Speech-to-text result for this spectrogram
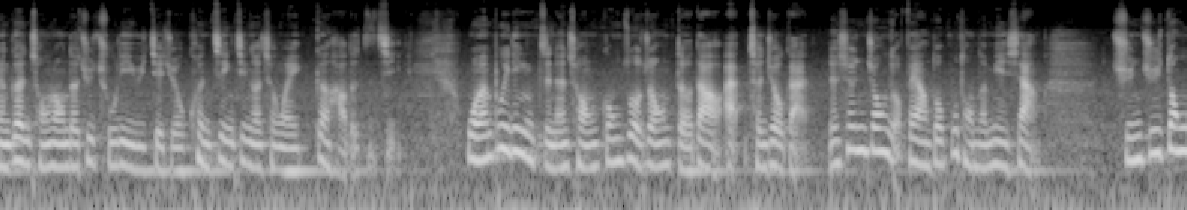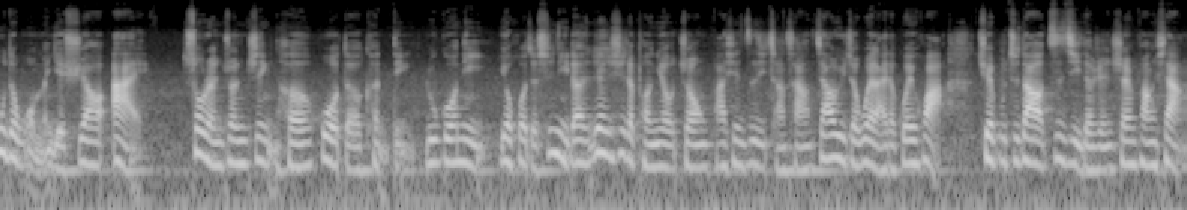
能更从容的去处理与解决困境，进而成为更好的自己。我们不一定只能从工作中得到成就感，人生中有非常多不同的面向。群居动物的我们也需要爱、受人尊敬和获得肯定。如果你又或者是你的认识的朋友中，发现自己常常焦虑着未来的规划，却不知道自己的人生方向，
